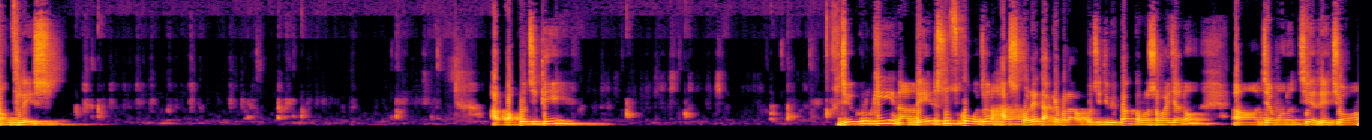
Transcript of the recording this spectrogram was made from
সংশ্লেষ, আর অপচিতি যেগুলো কি না দেহের শুষ্ক ওজন হ্রাস করে, তাকে বলা অপচিতি বিপাক, তোমরা সবাই জানো। যেমন হচ্ছে রেচন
